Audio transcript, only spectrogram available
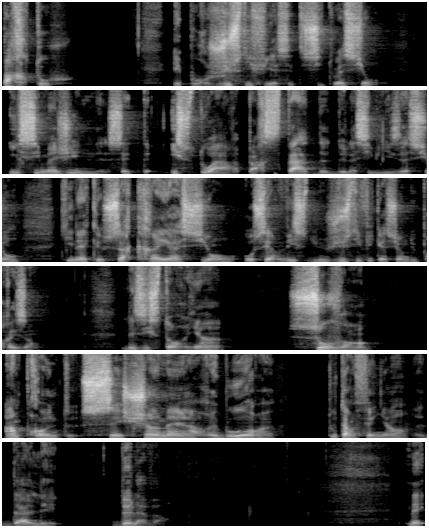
partout. Et pour justifier cette situation, il s'imagine cette histoire par stade de la civilisation qui n'est que sa création au service d'une justification du présent. Les historiens, souvent, empruntent ces chemins à rebours tout en feignant d'aller de l'avant. Mais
